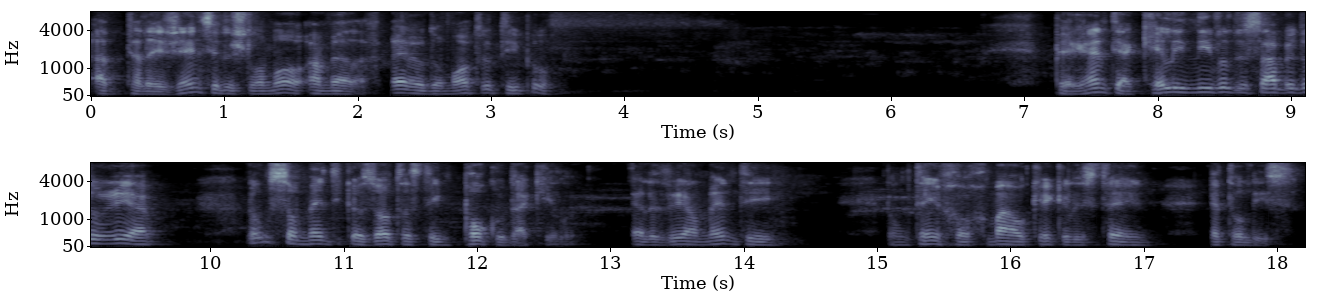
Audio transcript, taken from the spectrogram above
a inteligência de Shlomo Amelach era de um outro tipo, perante aquele nível de sabedoria, não somente que os outros têm pouco daquilo, eles realmente não têm Chokhmah, o que, é que eles têm é tolice.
